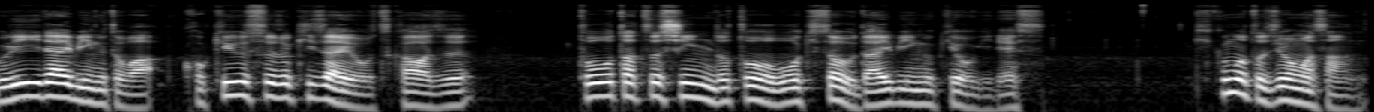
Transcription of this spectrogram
フリーダイビングとは呼吸する機材を使わず到達深度等を競うダイビング競技です。菊本城馬さん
